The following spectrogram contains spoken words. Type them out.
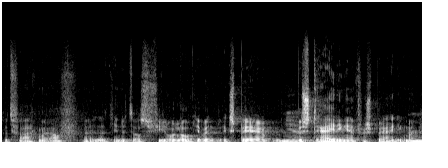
Dat vraag ik me af. Hè? Dat je het als viroloog, je bent expert bestrijding en verspreiding, maar mhm.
